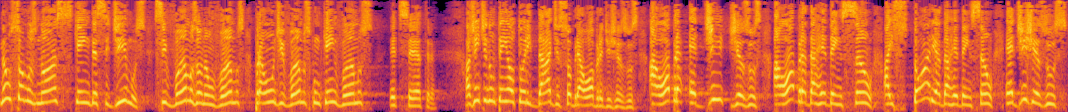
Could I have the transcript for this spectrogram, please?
não somos nós quem decidimos se vamos ou não vamos, para onde vamos, com quem vamos, etc. A gente não tem autoridade sobre a obra de Jesus. A obra é de Jesus. A obra da redenção, a história da redenção é de Jesus.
